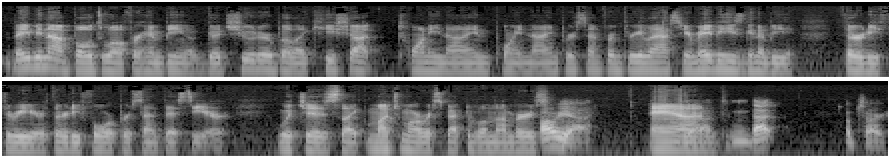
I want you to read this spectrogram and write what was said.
Maybe not bodes well for him being a good shooter, but like he shot 29.9% from three last year. Maybe he's going to be 33 or 34% this year, which is like much more respectable numbers. Oh yeah, and yeah. And that. I'm sorry.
